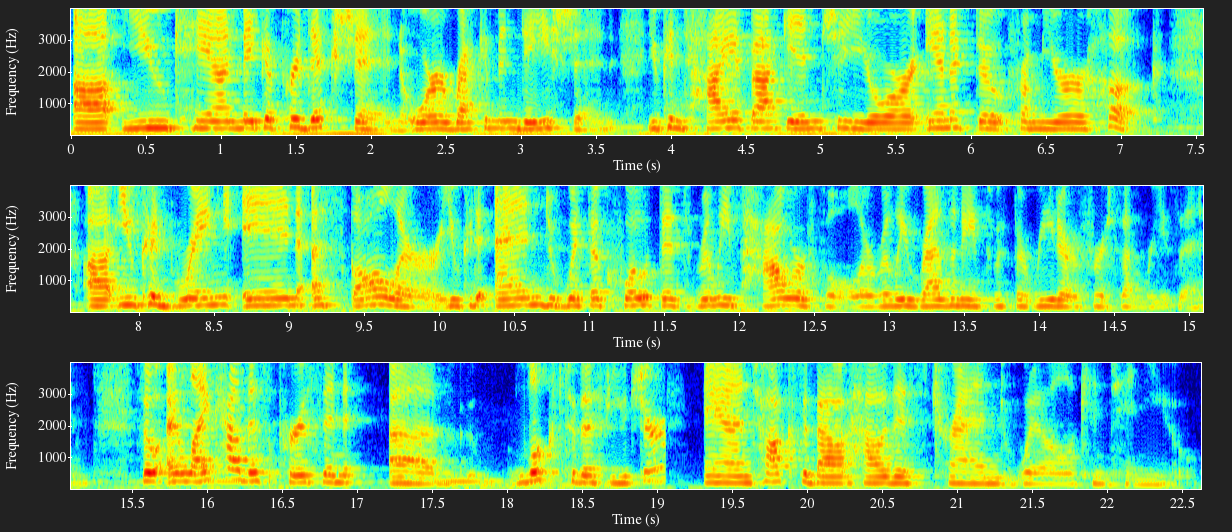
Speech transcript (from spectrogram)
Uh, you can make a prediction or a recommendation. You can tie it back into your anecdote from your hook. Uh, you could bring in a scholar. You could end with a quote that's really powerful or really resonates with the reader for some reason. So I like how this person um, looks to the future and talks about how this trend will continue.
